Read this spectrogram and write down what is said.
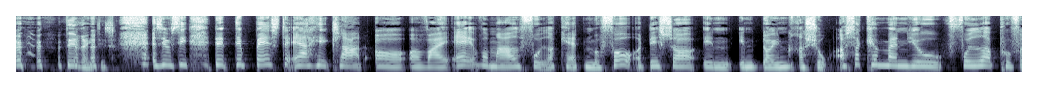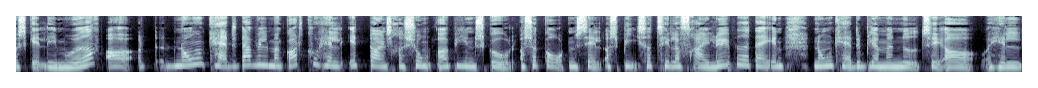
det er rigtigt. altså jeg vil sige, det, det bedste er helt klart at, at veje af, hvor meget foder katten må få, og det er så en, en døgnration. Og så kan man jo fodre på forskellige måder, og, og nogle katte, der vil man godt kunne hælde et døgns ration op i en skål, og så går den selv og spiser til og fra i løbet af dagen. Nogle katte bliver man nødt til at hælde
